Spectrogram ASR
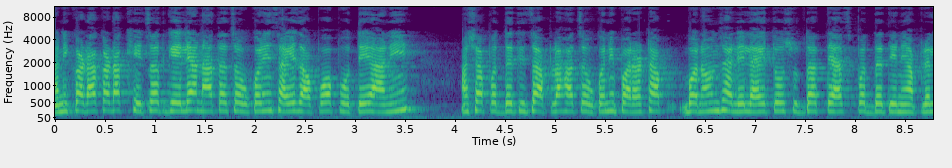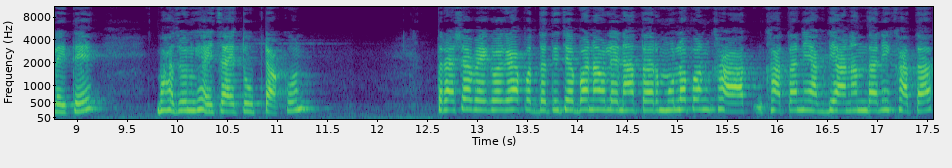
आणि कडा कडा खेचत गेल्या ना तर चौकणी साईज आपोआप होते आणि अशा पद्धतीचा आपला हा चौकणी पराठा बनवून झालेला आहे. तो सुद्धा त्याच पद्धतीने आपल्याला इथे भाजून घ्यायचा आहे तूप टाकून. तर अशा वेगवेगळ्या पद्धतीचे बनवले ना तर मुलं पण खा खाताना अगदी आनंदाने खातात.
